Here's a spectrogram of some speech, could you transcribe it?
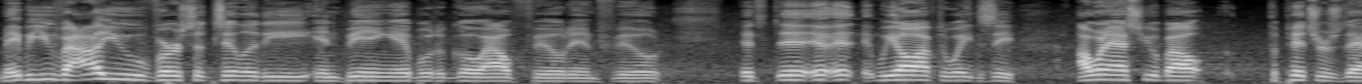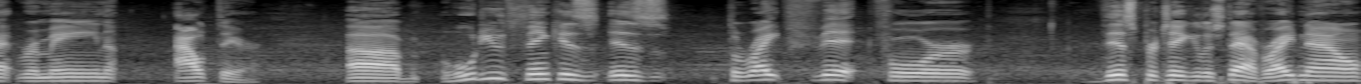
Maybe you value versatility in being able to go outfield, infield. It's it, it, we all have to wait to see. I want to ask you about the pitchers that remain out there. Um, who do you think is is the right fit for this particular staff. Right now,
